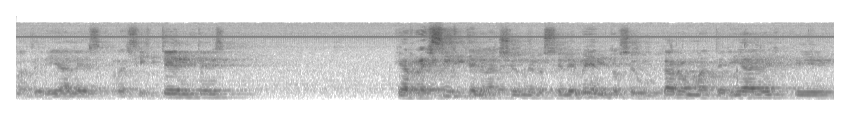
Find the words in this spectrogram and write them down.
materiales resistentes, que resisten la acción de los elementos, se buscaron materiales que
